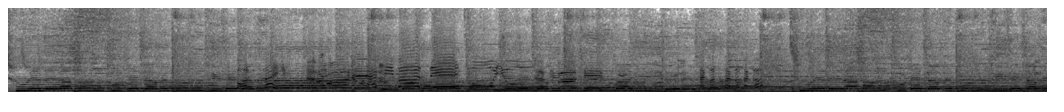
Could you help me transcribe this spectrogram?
ছুঁয়ে দে আমার ফুটে যাবে ফুল ভিজে যাবে Happy birthday to you. তাকাও তাকাও তাকাও ছুঁয়ে দে আমার ফুটে যাবে ফুল ভিজে যাবে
